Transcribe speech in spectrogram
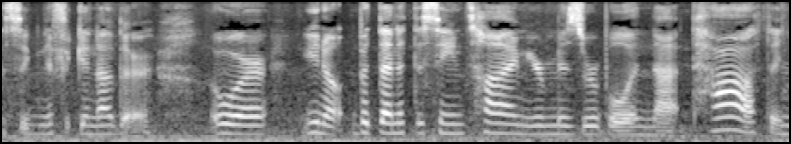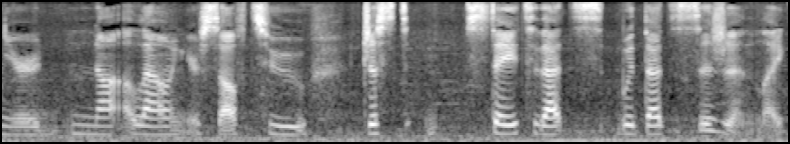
significant other. Or, you know, but then at the same time, you're miserable in that path and you're not allowing yourself to just stay to that with that decision like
